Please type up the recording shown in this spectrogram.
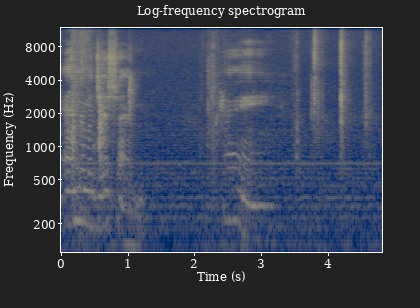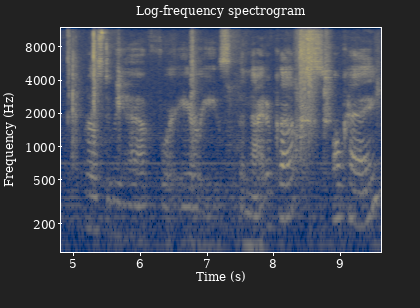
And the Magician. Okay. What else do we have for Aries? The Knight of Cups. Okay.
